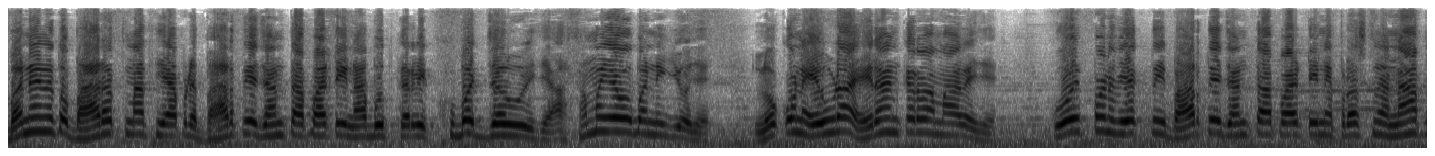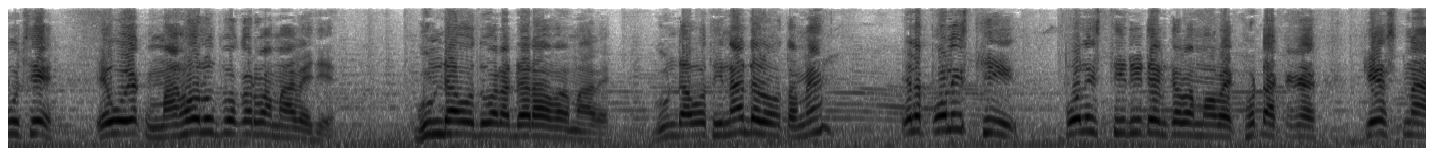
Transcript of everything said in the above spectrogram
બને ને તો ભારતમાંથી આપણે ભારતીય જનતા પાર્ટી નાબૂદ કરવી ખૂબ જ જરૂરી છે. આ સમય એવો બની ગયો છે, લોકોને એવડા હેરાન કરવામાં આવે છે. કોઈ પણ વ્યક્તિ ભારતીય જનતા પાર્ટીને પ્રશ્ન ના પૂછે, એવો એક માહોલ ઊભો કરવામાં આવે છે. ગુંડાઓ દ્વારા ડરાવવામાં આવે. ગુંડાઓથી ના ડરો તમે. એટલે પોલીસથી પોલીસથી ડિટેન કરવામાં આવે, ખોટા કેસના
